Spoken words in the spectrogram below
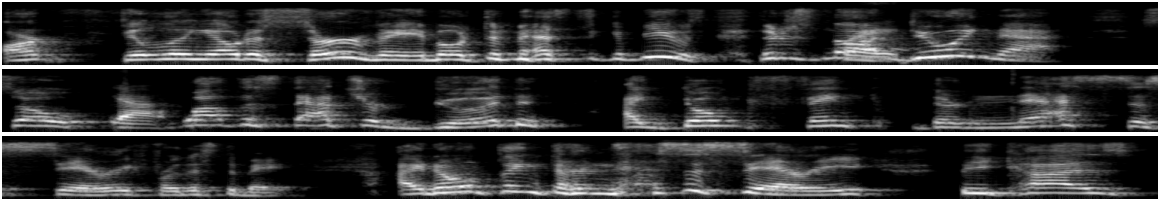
aren't filling out a survey about domestic abuse. They're just not right. doing that. So yeah. while the stats are good, I don't think they're necessary for this debate. I don't think they're necessary because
